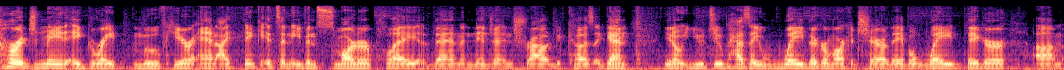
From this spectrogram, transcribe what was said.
Courage made a great move here, and I think it's an even smarter play than Ninja and Shroud because, again, you know, YouTube has a way bigger market share. They have a way bigger um,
